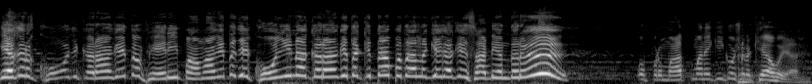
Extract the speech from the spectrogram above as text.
ਕਿ ਅਗਰ ਖੋਜ ਕਰਾਂਗੇ ਤਾਂ ਫੇਰ ਹੀ ਪਾਵਾਂਗੇ, ਤਾਂ ਜੇ ਖੋਜ ਹੀ ਨਾ ਕਰਾਂਗੇ ਤਾਂ ਕਿੱਦਾਂ ਪਤਾ ਲੱਗੇਗਾ ਕਿ ਸਾਡੇ ਅੰਦਰ ਉਹ ਪ੍ਰਮਾਤਮਾ ਨੇ ਕੀ ਕੁਝ ਰੱਖਿਆ ਹੋਇਆ ਹੈ?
